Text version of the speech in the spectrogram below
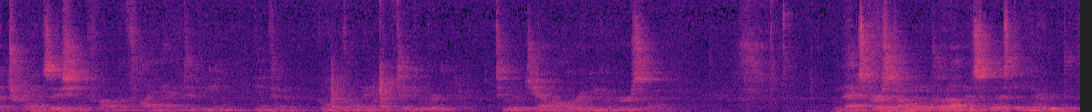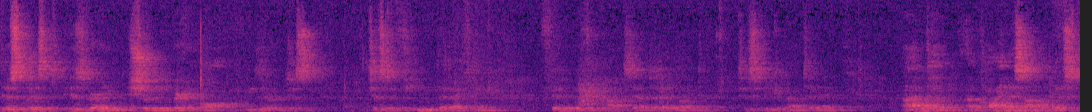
a transition from the finite to the in infinite, going from a particular to a general or a universal. The next person I'm going to put on this list, and this list is very should be very long. These are just just a few that I think fit with the concept that I'd like to, to speak about today. I put Aquinas on the list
